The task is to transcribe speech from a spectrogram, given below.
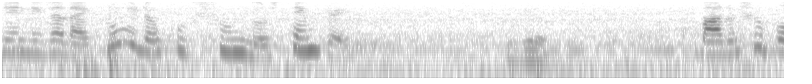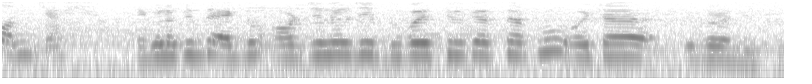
দেন এটা দেখেন এটা খুব সুন্দর সেম প্রাইস ঠিক আছে বারোশো পঞ্চাশ। এগুলো কিন্তু একদম অরিজিনাল যে দুবাই সিল্ক আছে আপু ওইটা ই করে দিছি।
